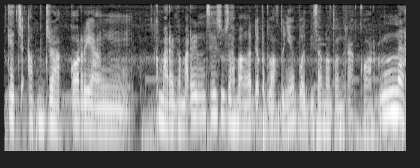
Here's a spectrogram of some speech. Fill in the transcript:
catch up drakor yang kemarin-kemarin saya susah banget dapat waktunya buat bisa nonton drakor. Nah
